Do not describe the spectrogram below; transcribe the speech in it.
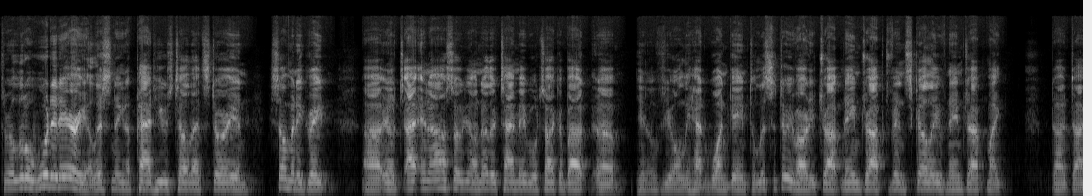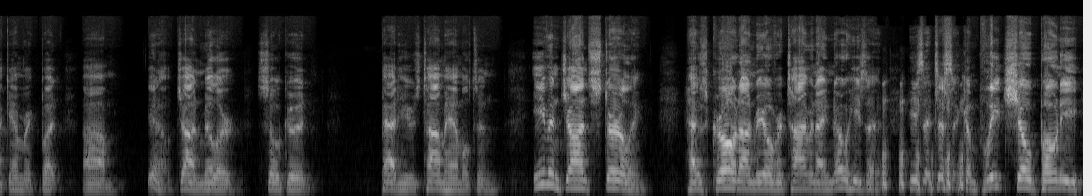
through a little wooded area listening to pat hughes tell that story and so many great uh, you know, I, and also, you know, another time maybe we'll talk about, uh, you know, if you only had one game to listen to. You've already dropped, name dropped Vin Scully, you've name dropped Mike uh, Doc Emrick, but um, you know, Jon Miller, so good. Pat Hughes, Tom Hamilton, even John Sterling has grown on me over time, and I know he's a he's a, just a complete show pony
